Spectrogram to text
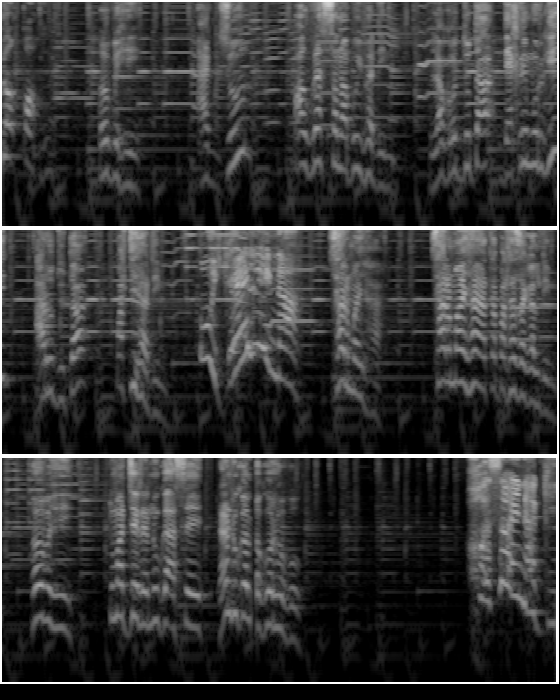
নকওঁ। অ পেহী একযোৰ পাউৰা চানা পুইভা দিম। লগত দুটা ডেকৰি মুৰ্গী আৰু দুটা পাতিহা দিম। তই গেলি না। চাৰমাইহা চাৰমাইহা এটা পাঠা জাগাল দিম। অ পেহী তোমাৰ যে ৰেণুকা আছে ৰেণুকা লগৰ হ'ব। সঁচাই নাকি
